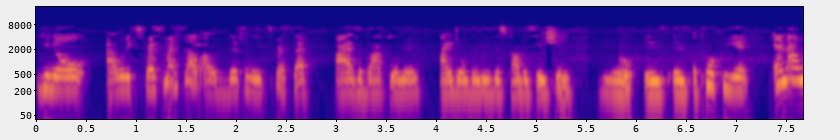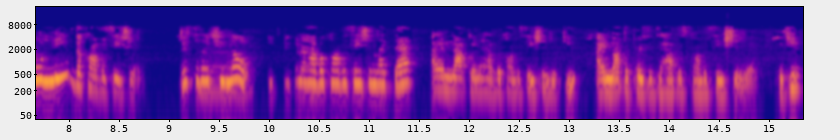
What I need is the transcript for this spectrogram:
you know, I would express myself. I would definitely express that I, as a black woman, I don't believe this conversation, you know, is, is appropriate. And I will leave the conversation. Just to let you know, if you're gonna have a conversation like that, I am not gonna have a conversation with you. I'm not the person to have this conversation with. If you're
